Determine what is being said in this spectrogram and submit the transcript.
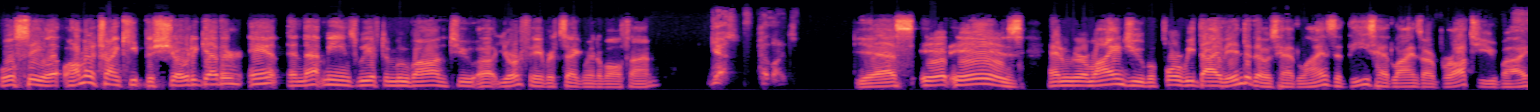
we'll see. I'm going to try and keep the show together, Ant, and that means we have to move on to uh, your favorite segment of all time. Yes, headlines. Yes, it is. And we remind you before we dive into those headlines that these headlines are brought to you by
